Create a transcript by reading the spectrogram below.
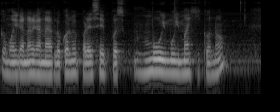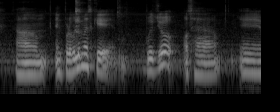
como el ganar ganar lo cual me parece pues muy muy mágico no el problema es que pues yo o sea eh,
